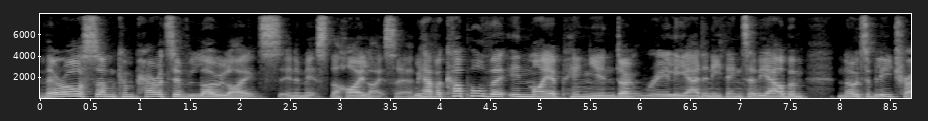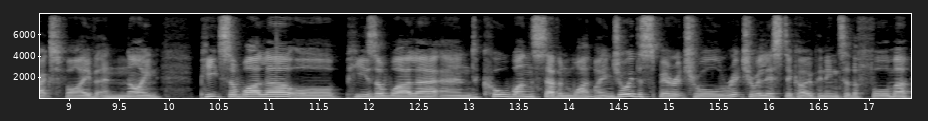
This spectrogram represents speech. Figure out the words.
There are some comparative lowlights in amidst the highlights here. We have a couple that, in my opinion, don't really add anything to the album, notably tracks 5 and 9. Pizzawala or Pizzawala and Cool 171. I enjoy the spiritual, ritualistic opening to the former,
